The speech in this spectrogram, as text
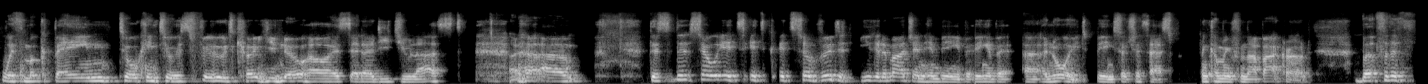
with McBain talking to his food going you know how I said I'd eat you last. Um, this, this, so it's it's it's subverted you could imagine him being a bit being a bit uh, annoyed being such a thesp and coming from that background. But for the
